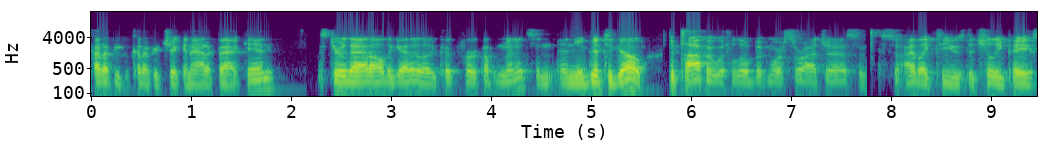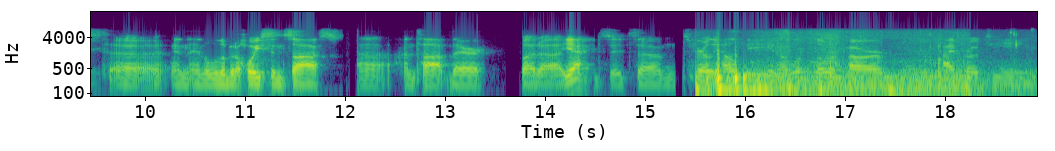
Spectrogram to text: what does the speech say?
Cut up. You can cut up your chicken. Add it back in. Stir that all together. Let it cook for a couple minutes, and, and you're good to go. You could top it with a little bit more sriracha. So, so I like to use the chili paste uh, and and a little bit of hoisin sauce uh, on top there. But uh, yeah, it's it's um, it's fairly healthy. You know, lower carb, high protein,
